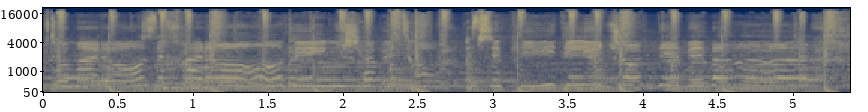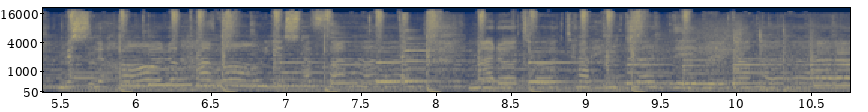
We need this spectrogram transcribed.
تو مراز خراب این شب تا سپیدی جاده ببر. مثل حال و هوای سفر. مرا تا ته جاده ببر.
